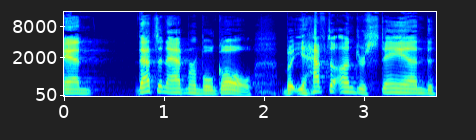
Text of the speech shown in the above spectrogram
And that's an admirable goal, but you have to understand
